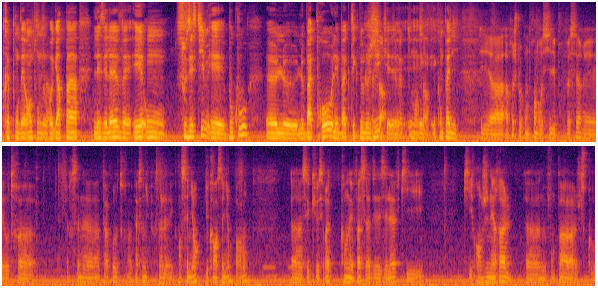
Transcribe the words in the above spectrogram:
prépondérantes, on ne regarde pas les élèves et, on sous-estime et beaucoup euh, le, le, bac pro, les bacs technologiques et, compagnie. Et après, je peux comprendre aussi les professeurs et autres personnes, autres personnes du personnel enseignant, du corps enseignant, pardon. c'est que c'est vrai que quand on est face à des élèves qui, qui en général euh, ne vont pas jusqu'au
